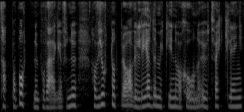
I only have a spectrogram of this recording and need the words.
tappa bort nu på vägen för nu har vi gjort något bra. Vi leder mycket innovation och utveckling.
